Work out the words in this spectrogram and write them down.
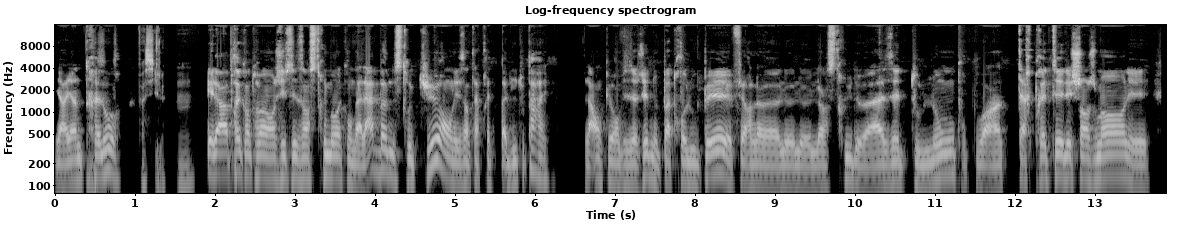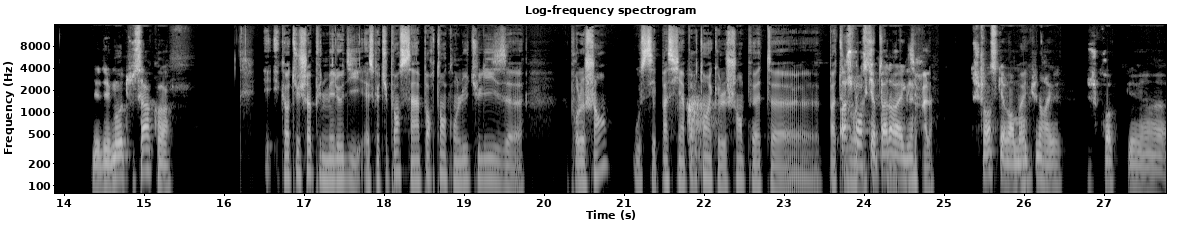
Il y a rien de très lourd. Facile. Mmh. Et là, après, quand on enregistre les instruments et qu'on a la bonne structure, on les interprète pas du tout pareil. Là, on peut envisager de ne pas trop louper, et faire l'instru de A à Z tout le long pour pouvoir interpréter les changements, les, les démos, tout ça, quoi. Et quand tu chopes une mélodie, est-ce que tu penses que c'est important qu'on l'utilise pour le chant ou c'est pas si important et que le chant peut être euh, pas toujours. je pense qu'il n'y a pas de règle. Je pense qu'il n'y a vraiment aucune règle. Je crois qu'il euh,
